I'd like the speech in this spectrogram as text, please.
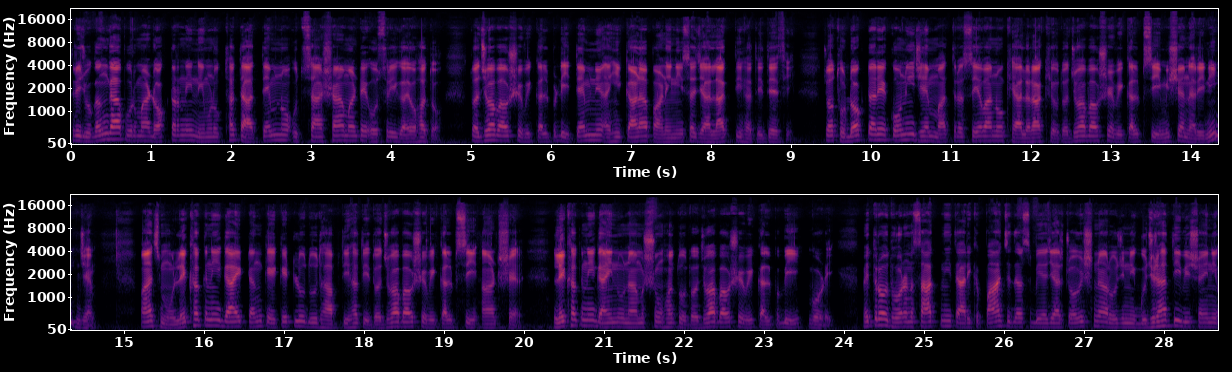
ત્રીજું, ગંગાપુરમાં ડૉક્ટરની નિમણૂક થતાં તેમનો ઉત્સાહ શા માટે ઓસરી ગયો હતો? તો જવાબ આવશે વિકલ્પ ડી, તેમને અહીં કાળા પાણીની સજા લાગતી હતી તેથી. ચોથું, ડૉક્ટરે કોની જેમ માત્ર સેવાનો ખ્યાલ રાખ્યો? તો જવાબ આવશે વિકલ્પ સી, મિશનરીની જેમ. પાંચમું, લેખકની ગાય ટંકે કેટલું દૂધ આપતી હતી? તો જવાબ આવશે વિકલ્પ સી, આઠ શેર. લેખકની ગાયનું નામ શું હતું? તો જવાબ આવશે વિકલ્પ બી, બોડી. મિત્રો, ધોરણ સાતની તારીખ પાંચ દસ બે હજાર ચોવીસના રોજની ગુજરાતી વિષયની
